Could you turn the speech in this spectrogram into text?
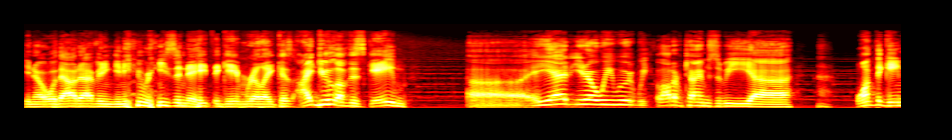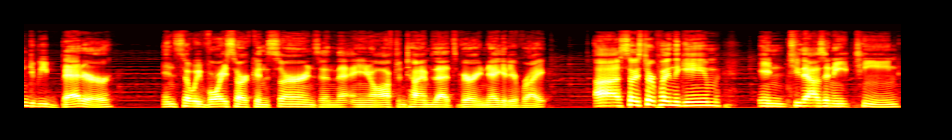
you know, without having any reason to hate the game, really, because I do love this game. Uh, yet, you know, we, we, we a lot of times we uh want the game to be better, and so we voice our concerns, and, that, you know, oftentimes that's very negative, right? Uh, so I started playing the game in 2018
